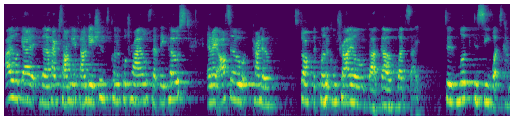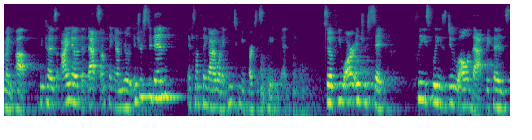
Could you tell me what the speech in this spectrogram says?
I look at the Hypersomnia Foundation's clinical trials that they post, and I also kind of stalk the clinicaltrial.gov website to look to see what's coming up because I know that that's something I'm really interested in and something I want to continue participating in. So if you are interested, please, please do all of that because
